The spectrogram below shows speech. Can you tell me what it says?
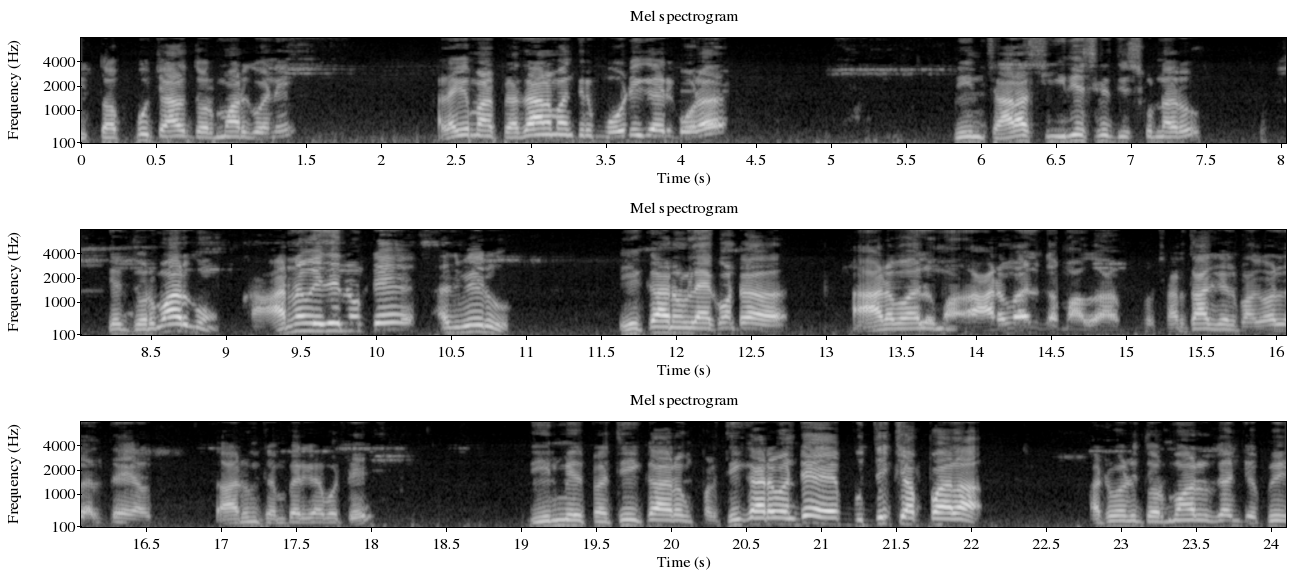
ఈ తప్పు చాలా దుర్మార్గం అని అలాగే మన ప్రధానమంత్రి మోడీ గారు కూడా దీన్ని చాలా సీరియస్గా తీసుకున్నారు. ఇది దుర్మార్గం. కారణం ఏదైనా ఉంటే అది వేరు. ఏ కారణం లేకుండా ఆడవాళ్ళు మా ఆడవాళ్ళుగా మగ సరదాగా మగవాళ్ళు వెళ్తే దారుణం చంపారు కాబట్టి దీని మీద ప్రతీకారం ప్రతీకారం అంటే బుద్ధి చెప్పాలా? అటువంటి దుర్మార్గులు అని చెప్పి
